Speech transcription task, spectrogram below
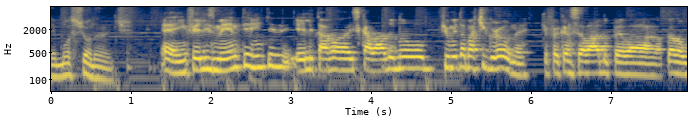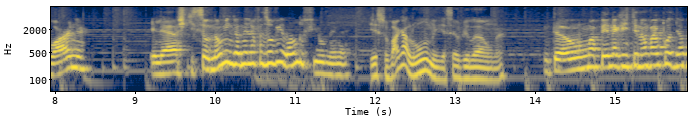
emocionante. É, infelizmente a gente, ele estava escalado no filme da Batgirl, né? Que foi cancelado pela, pela Warner. Ele acho que, se eu não me engano, ele ia fazer o vilão do filme, né? Isso, o Vagalume ia ser o vilão, né? Então, uma pena que a gente não vai poder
